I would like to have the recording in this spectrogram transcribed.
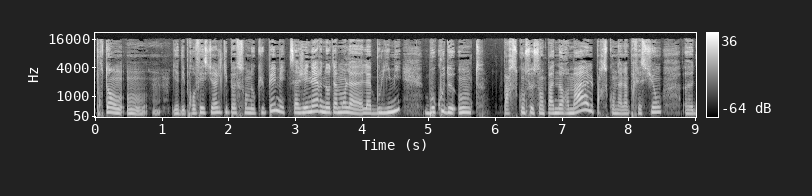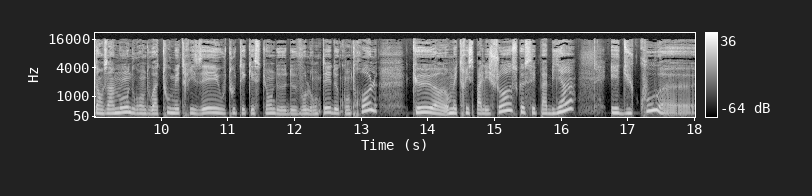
pourtant il y a des professionnels qui peuvent s'en occuper, mais ça génère notamment la, la boulimie beaucoup de honte parce qu'on se sent pas normal, parce qu'on a l'impression euh, dans un monde où on doit tout maîtriser, où tout est question de, volonté, de contrôle, que euh, on maîtrise pas les choses, que c'est pas bien, et du coup euh,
